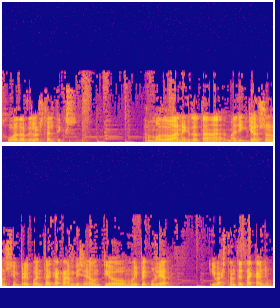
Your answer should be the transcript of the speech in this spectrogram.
jugador de los Celtics. A modo anécdota, Magic Johnson siempre cuenta que Rambis era un tío muy peculiar y bastante tacaño.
